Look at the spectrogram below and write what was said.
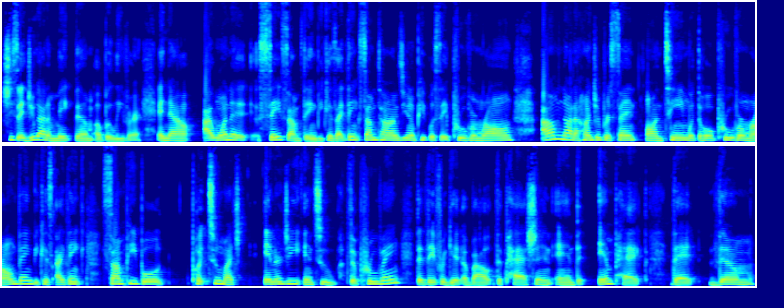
She said, You got to make them a believer. And now I want to say something because I think sometimes, you know, people say prove them wrong. I'm not 100% on team with the whole prove them wrong thing because I think some people put too much energy into the proving that they forget about the passion and the impact that them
